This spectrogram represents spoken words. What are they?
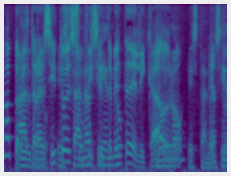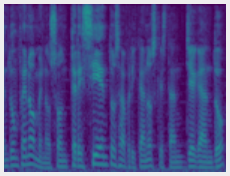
No, pero el Álvaro, tránsito es están suficientemente delicado, ¿no? Están Néstor. haciendo un fenómeno. Son 300 africanos que están llegando,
